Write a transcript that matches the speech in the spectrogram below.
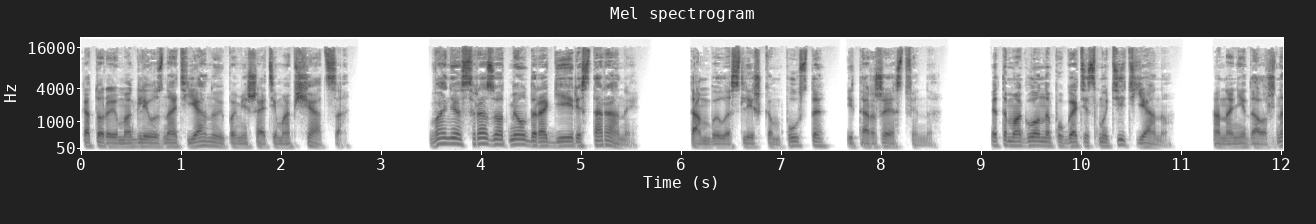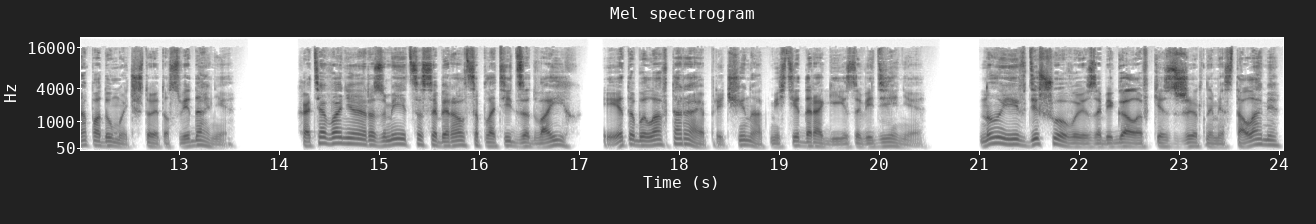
которые могли узнать Яну и помешать им общаться. Ваня сразу отмел дорогие рестораны. Там было слишком пусто и торжественно. Это могло напугать и смутить Яну. Она не должна подумать, что это свидание. Хотя Ваня, разумеется, собирался платить за двоих, и это была вторая причина отмести дорогие заведения. Но и в дешевые забегаловки с жирными столами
